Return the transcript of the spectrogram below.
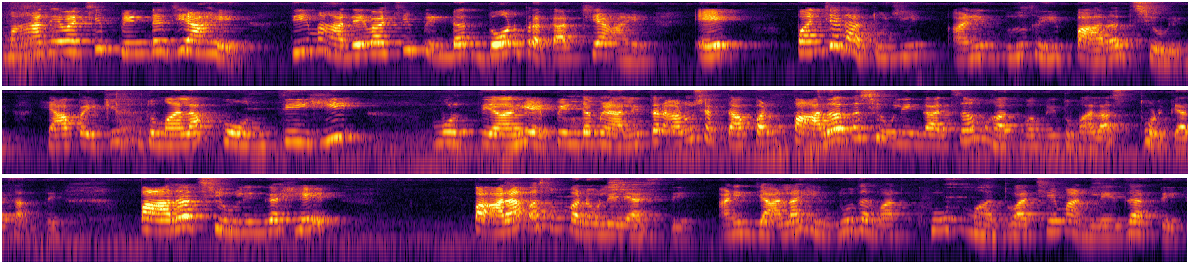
महादेवाची पिंड जी आहे ती महादेवाची पिंड दोन प्रकारची आहे. एक पंचधातूची आणि दुसरी पारद शिवलिंग ह्यापैकी तुम्हाला कोणतीही मूर्ती हे पिंड मिळाली तर आणू शकता पण पारद शिवलिंगाचं महत्त्व मी तुम्हाला थोडक्यात सांगते. पारद शिवलिंग हे पारापासून बनवलेले असते आणि ज्याला हिंदू धर्मात खूप महत्त्वाचे मानले जाते.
